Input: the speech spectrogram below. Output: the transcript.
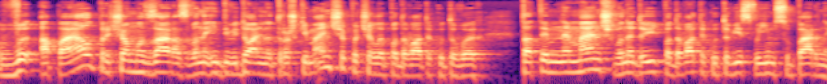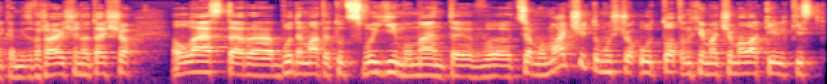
в АПЛ. Причому зараз вони індивідуально трошки менше почали подавати кутових, та тим не менш вони дають подавати кутові своїм суперникам. І зважаючи на те, що Лестер е, буде мати тут свої моменти в цьому матчі, тому що у Тоттенхема чимала кількість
